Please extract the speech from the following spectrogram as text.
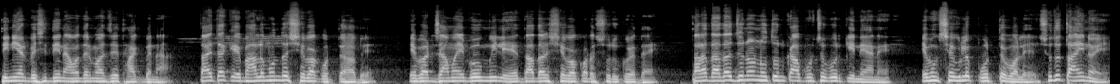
তিনি আর বেশি দিন আমাদের মাঝে থাকবে না। তাই তাকে ভালো মন্দ সেবা করতে হবে। এবার জামাই বউ মিলে দাদার সেবা করা শুরু করে দেয়। তারা দাদার জন্য নতুন কাপড় চোপড় কিনে আনে এবং সেগুলো পড়তে বলে। শুধু তাই নয়,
